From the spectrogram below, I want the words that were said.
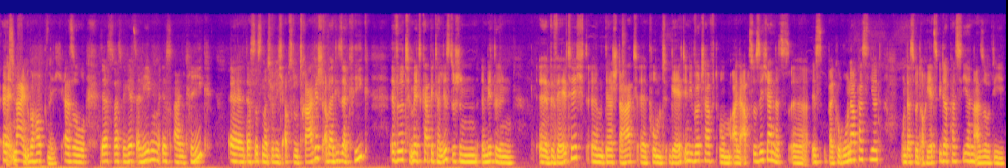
Äh, nein, überhaupt nicht. Also das, was wir jetzt erleben, ist ein Krieg. Äh, das ist natürlich absolut tragisch, aber dieser Krieg wird mit kapitalistischen Mitteln äh, bewältigt. Ähm, der Staat äh, pumpt Geld in die Wirtschaft, um alle abzusichern. Das ist bei Corona passiert und das wird auch jetzt wieder passieren. Also die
